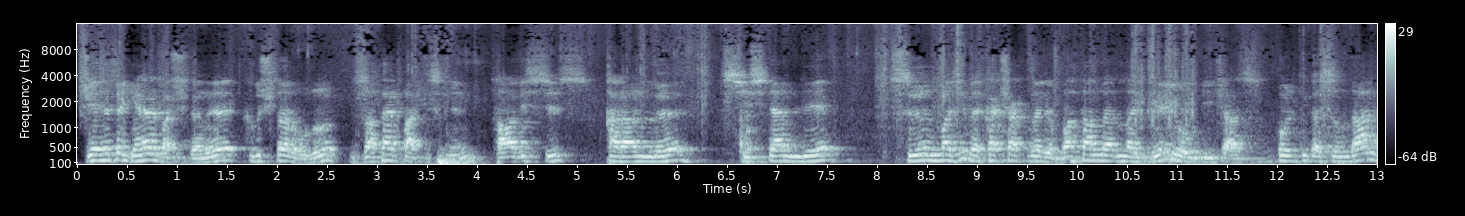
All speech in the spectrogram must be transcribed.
CHP Genel Başkanı Kılıçdaroğlu Zafer Partisi'nin tavizsiz, kararlı, sistemli, sığınmacı ve kaçakları vatanlarına geri yollayacağız politikasından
